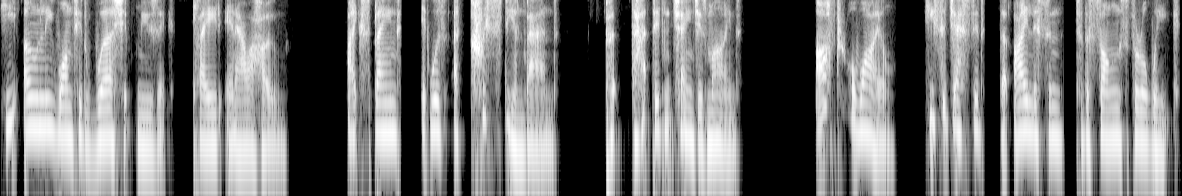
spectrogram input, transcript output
He only wanted worship music played in our home. I explained it was a Christian band, but that didn't change his mind. After a while, he suggested that I listen to the songs for a week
